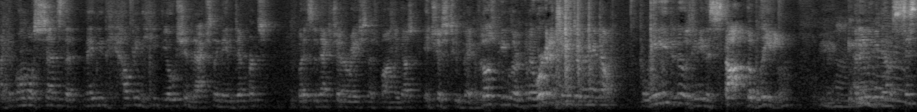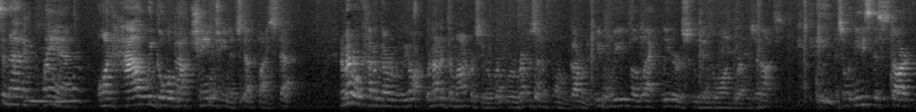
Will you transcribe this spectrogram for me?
I can almost sense that maybe helping to heat the ocean had actually made a difference, but it's the next generation that finally does. It's just too big. If those people are, I mean, we're gonna change everything, I know. What we need to do is we need to stop the bleeding, mm-hmm. and then we need to have a systematic plan on how we go about changing it step by step. And remember what kind of government we are. We're not a democracy, we're, we're a representative form of government. We, we elect leaders who then go on to represent us. And so it needs to start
